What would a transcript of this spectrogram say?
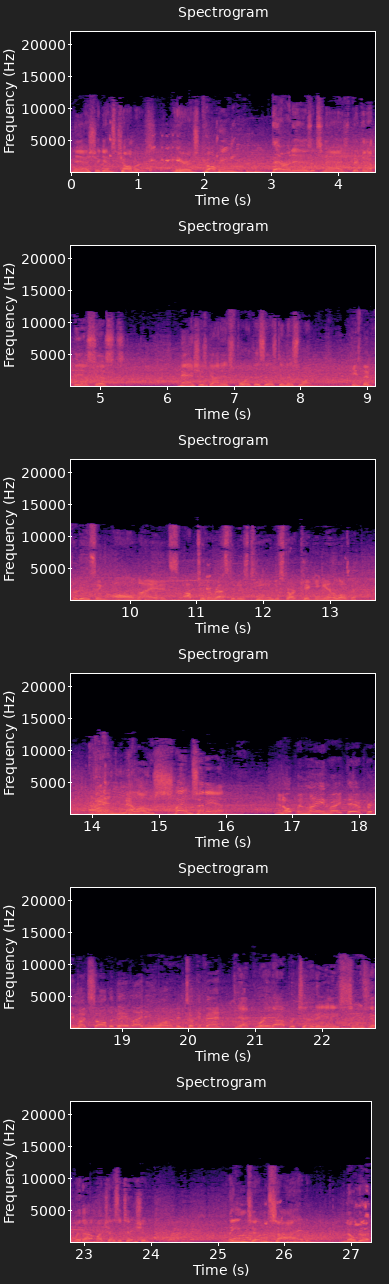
Nash against Chalmers. Here's Kobe. There it is. It's Nash picking up the assists. Nash has got his fourth assist in this one. He's been producing all night. It's up to the rest of his team to start kicking in a little bit. And Melo slams it in. An open lane right there. Pretty much saw the daylight he wanted and took advantage. Yeah, great opportunity, and he seized it without much hesitation. Leans inside. No good.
